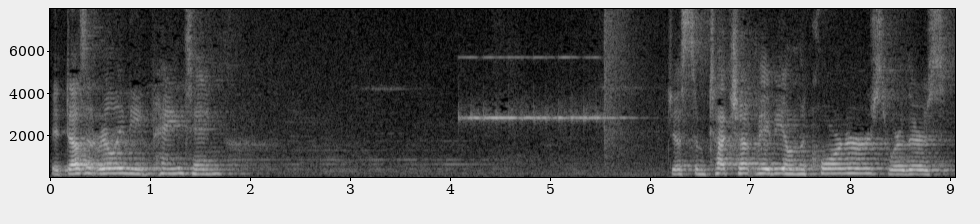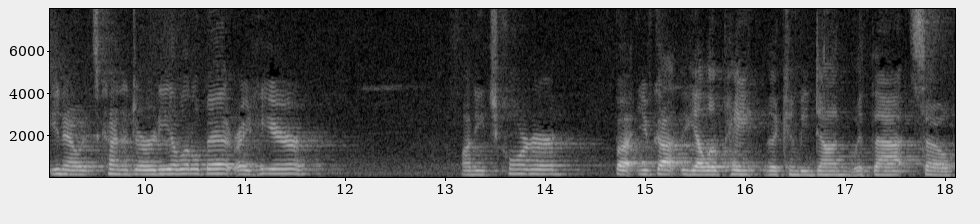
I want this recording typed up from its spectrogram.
It doesn't really need painting. Just some touch up maybe on the corners where there's, you know, it's kind of dirty a little bit right here on each corner. But you've got the yellow paint that can be done with that. So,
